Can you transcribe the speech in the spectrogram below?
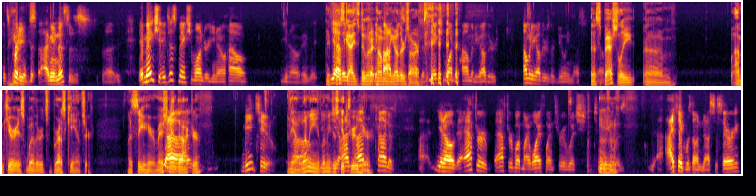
It's Here pretty. it. I mean, this is. Uh, it makes you. It just makes you wonder. You know how. You know. It, If yeah, this they- guy's doing it, how many others guy, are? It makes you wonder how many others. How many others are doing this? Especially, um, I'm curious whether it's breast cancer. Let's see here, Michigan Uh, doctor. Me too. Yeah, let me- let me just get I'm, through I'm here. Kind of, uh, you know, after after what my wife went through, which to me Mhm. was, I think was unnecessary.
